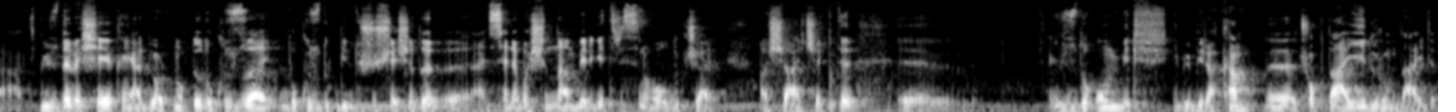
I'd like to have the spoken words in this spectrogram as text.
artık %5'e yakın yani 4.9'a 9'luk bir düşüş yaşadı. Yani sene başından beri getirisini oldukça aşağı çekti. %11 gibi bir rakam e, çok daha iyi durumdaydı.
